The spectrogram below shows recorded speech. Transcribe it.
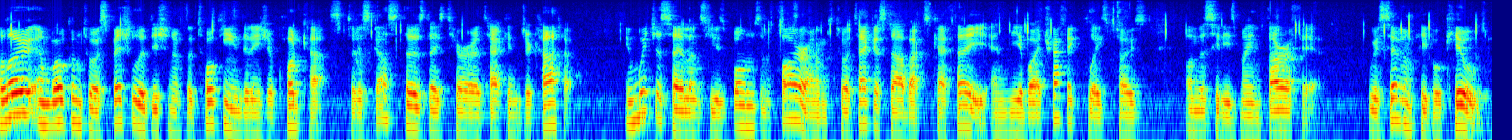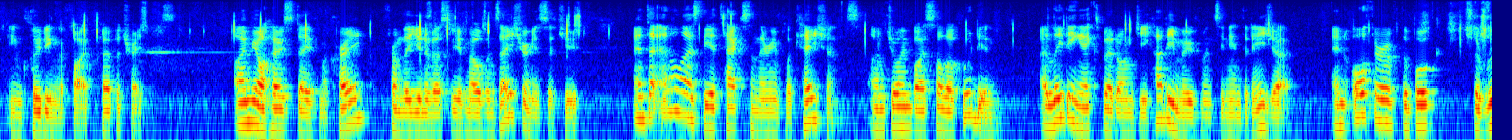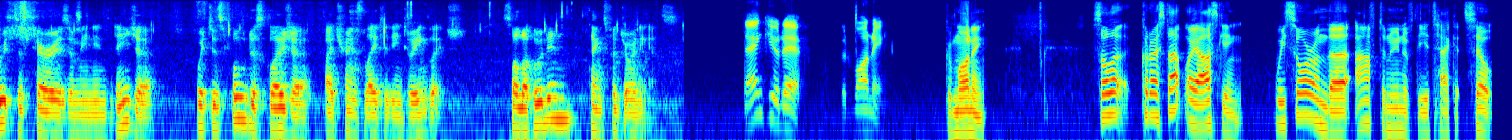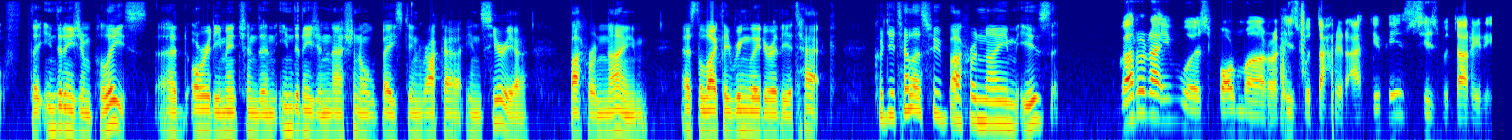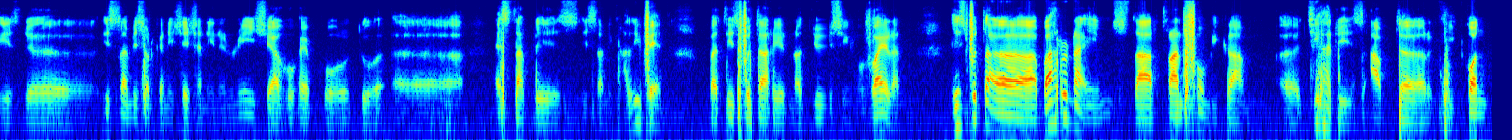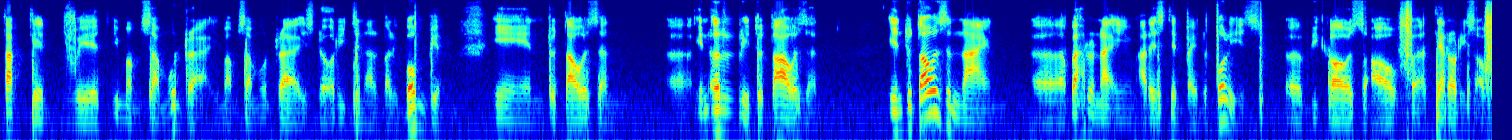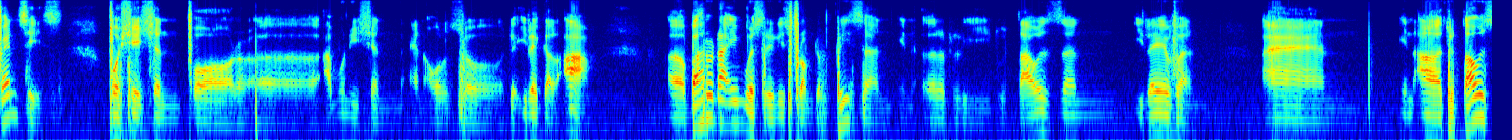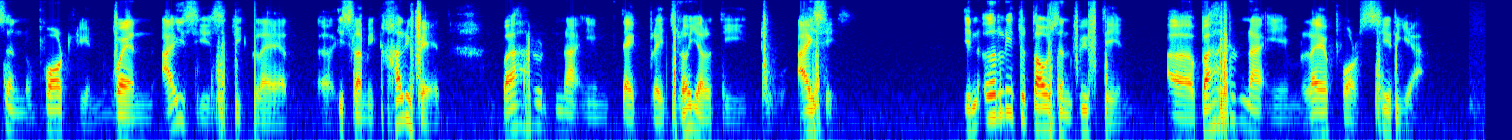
Hello and welcome to a special edition of the Talking Indonesia podcast to discuss Thursday's terror attack in Jakarta, in which assailants used bombs and firearms to attack a Starbucks cafe and nearby traffic police post on the city's main thoroughfare, with seven people killed, including the five perpetrators. I'm your host Dave McRae from the University of Melbourne's Asia Institute, and to analyse the attacks and their implications, I'm joined by Solahudin, a leading expert on jihadi movements in Indonesia and author of the book The Roots of Terrorism in Indonesia, which is full disclosure I translated into English. Solahudin, thanks for joining us. Thank you, Dave. Good morning. Good morning. Sola, could I start by asking? We saw on the afternoon of the attack itself, the Indonesian police had already mentioned an Indonesian national based in Raqqa in Syria, Bahru Naim, as the likely ringleader of the attack. Could you tell us who Bahru Naim is Bahru Naim was former Hizbut Tahrir activist. Hizbut Tahrir is the Islamist organization in Indonesia who have called to uh, establish Islamic Caliphate, but Hizbut Tahrir not using violence. Hizbut uh, Bahru Naim start transform become uh, jihadist after he contacted with Imam Samudra. Imam Samudra is the original Bali bomber in 2000, uh, in early 2000. In 2009, uh, Bahru Naim arrested by the police uh, because of uh, terrorist offenses, possession for uh, ammunition, and also the illegal arm. Uh, Bahru Naim was released from the prison in early 2011, and in uh, 2014, when ISIS declared uh, Islamic Caliphate, Bahru Naim take pledge loyalty to ISIS in early 2015, uh, Bahru Naim left for Syria.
